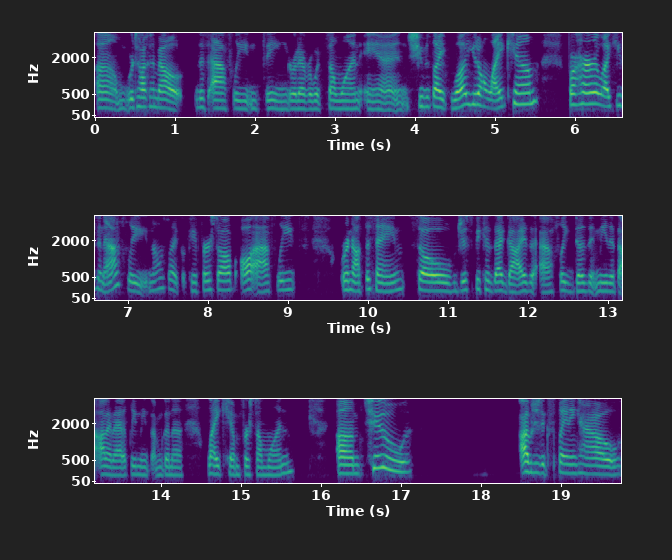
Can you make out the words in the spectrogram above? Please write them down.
um, we're talking about this athlete thing or whatever with someone and she was like, Well, you don't like him for her, like he's an athlete. And I was like, Okay, first off, all athletes are not the same. So just because that guy is an athlete doesn't mean that that automatically means I'm gonna like him for someone. Um, two, I was just explaining how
